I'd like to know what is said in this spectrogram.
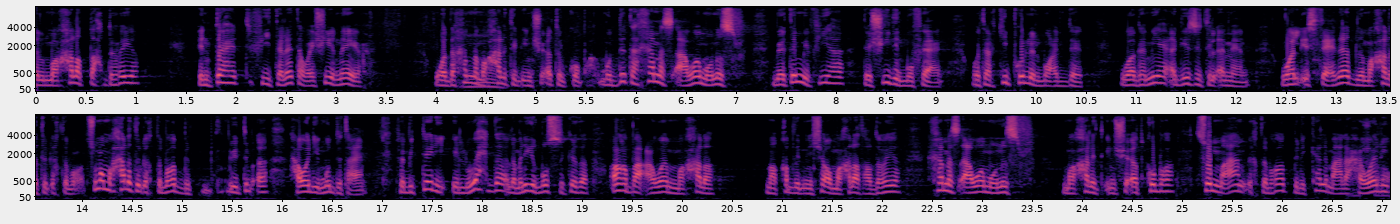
المرحلة التحضيرية انتهت في 23 يناير ودخلنا مرحلة الإنشاءات الكبرى. مدتها خمس أعوام ونصف بيتم فيها تشييد المفاعل وتركيب كل المعدات وجميع أجهزة الأمان والاستعداد لمرحلة الاختبارات. ثم مرحلة الاختبارات بت- بتبقى حوالي مدة عام. فبالتالي الوحدة لما نيجي نبص كده أربع أعوام مرحلة ما قبل الإنشاء ومرحلة تحضيريه خمس أعوام ونصف مرحلة إنشاءات كبرى ثم عام اختبارات بنتكلم على حوالي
